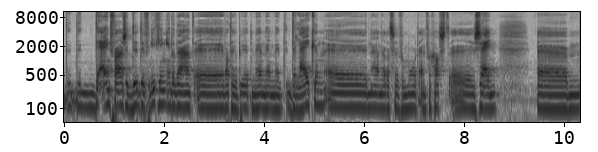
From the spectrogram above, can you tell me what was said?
de, de, de, eindfase, de, vernietiging inderdaad. Uh, wat er gebeurt met, met, met de lijken uh, nadat ze vermoord en vergast zijn. Ehm,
